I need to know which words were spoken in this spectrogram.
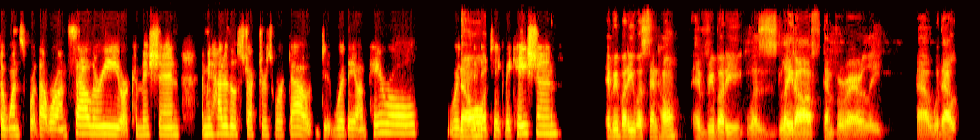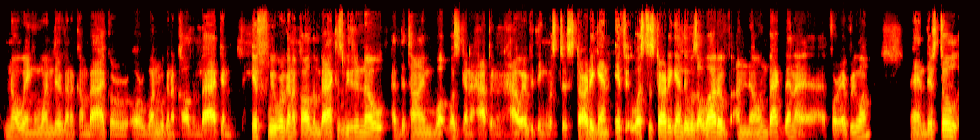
the ones for, that were on salary or commission? I mean, how do those structures work out? Did, were they on payroll? Were, no, did they take vacation? Everybody was sent home. Everybody was laid off temporarily uh, without knowing when they're going to come back or, or when we're going to call them back. And if we were going to call them back because we didn't know at the time what was going to happen and how everything was to start again. If it was to start again there was a lot of unknown back then uh, for everyone. And there's still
